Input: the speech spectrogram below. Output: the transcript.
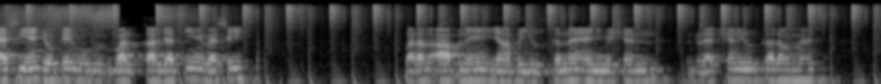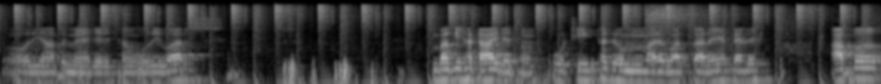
ऐसी हैं जो कि वो वर्क कर जाती हैं वैसे ही। बहरहाल आपने यहाँ पे यूज़ करना है एनिमेशन डायरेक्शन यूज़ कर रहा हूँ मैं। और यहाँ पे मैं ले लेता हूँ रिवर्स बाकी हटा ही देता हूँ। वो ठीक था जो हम हमारे वर्क कर रहे हैं पहले। अब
